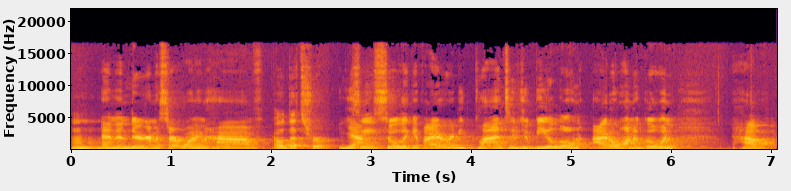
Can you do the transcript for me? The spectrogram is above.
and then they're gonna start wanting to have. Oh, that's true. Yeah. Sí. So like, if I already planned to, be alone, I don't want to go and have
